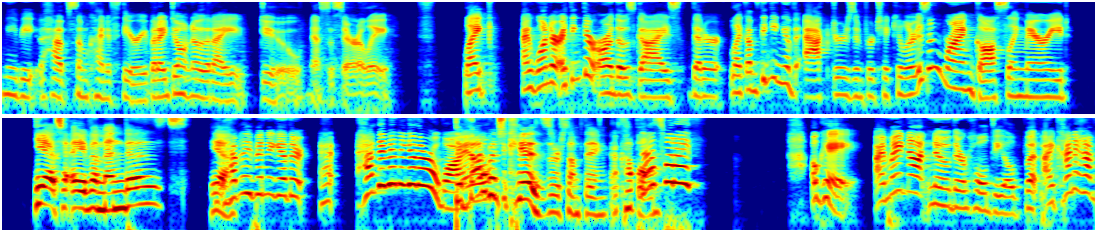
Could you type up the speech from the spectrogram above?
maybe have some kind of theory, but I don't know that I do necessarily. Like I wonder, I think there are those guys that are like I'm thinking of actors in particular. Isn't Ryan Gosling married? yeah to ava mendes yeah Have they been together ha- have they been together a while? they've got a bunch of kids or something a couple That's what I. Th- okay, I might not know their whole deal, but I kind of have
